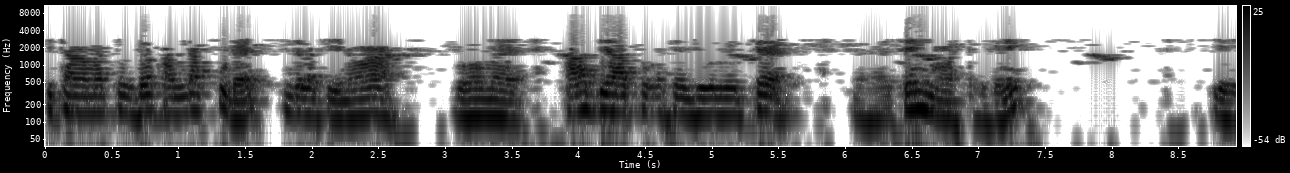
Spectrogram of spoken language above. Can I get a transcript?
ඉතාමත් උඩ කන්දක් උඩ ඉඳලා තියෙනවා බොහොම ආධ්‍යාත්මික වශයෙන් ජීුණු වෙච්ච සෙන් මාස්ටර් කෙනෙක්. ඒ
